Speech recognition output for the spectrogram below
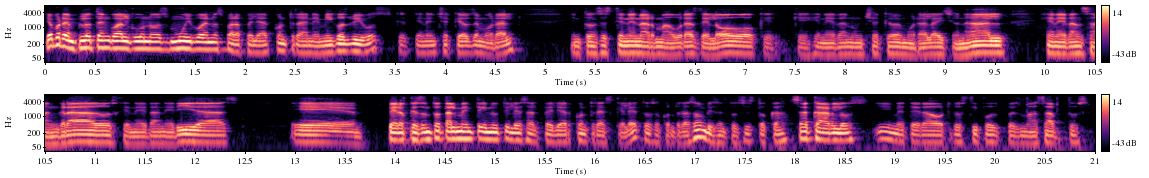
Yo, por ejemplo, tengo algunos muy buenos para pelear contra enemigos vivos que tienen chequeos de moral entonces tienen armaduras de lobo que, generan un chequeo de moral adicional, generan sangrados, generan heridas, eh, pero que son totalmente inútiles al pelear contra esqueletos o contra zombies. Entonces toca sacarlos y meter a otros tipos pues más aptos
